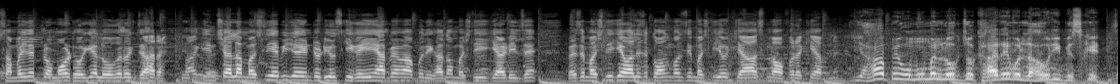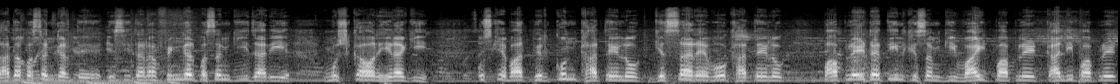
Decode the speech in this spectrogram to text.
समझ लें प्रमोट हो गया लोगों तक जा रहा है। बाकी इंशाल्लाह मछली अभी जो इंट्रोड्यूस की गई है यहाँ पे मैं आपको दिखाता हूँ मछली की क्या डील्स हैं। वैसे मछली के हवाले से कौन कौन सी मछली और क्या इसमें ऑफ़र रखी है आपने? यहाँ पे उमूमन लोग जो खा रहे हैं वो लाहौरी बिस्किट ज़्यादा पसंद करते हैं। इसी तरह फिंगर पसंद की जा रही है मुश्का और हीरा की। उसके बाद फिर कुन खाते हैं लोग गिस्सर है वो खाते हैं लोग। पापलेट है तीन किस्म की वाइट पापलेट काली पापलेट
